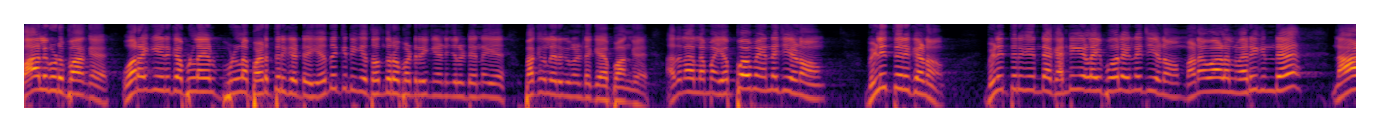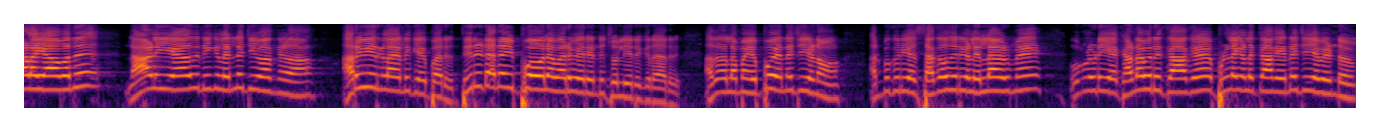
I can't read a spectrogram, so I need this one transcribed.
பால் கொடுப்பாங்க. உறங்கி இருக்க பிள்ளை பிள்ளை படுத்திருக்கட்டு. எதுக்கு நீங்கள் தொந்தரவு பண்ணுறீங்கன்னு சொல்லிட்டு என்ன பக்கத்தில் இருக்கவங்கள்ட்ட கேட்பாங்க. அதனால் நம்ம எப்போவுமே என்ன செய்யணும்? விழித்திருக்கணும். விழித்திருக்கின்ற கன்னிகளை போல என்ன செய்யணும்? மணவாளன் வருகின்ற நாளையாவது நாளையாவது நீங்கள் என்ன செய்வாங்களா அறிவீர்களா என்று கேட்பார். திருடனை போல வருவேர் என்று சொல்லியிருக்கிறாரு. அதனால் நம்ம எப்போ என்ன செய்யணும்? அன்புக்குரிய சகோதரிகள் எல்லாருமே உங்களுடைய கணவருக்காக பிள்ளைகளுக்காக என்ன செய்ய வேண்டும்?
